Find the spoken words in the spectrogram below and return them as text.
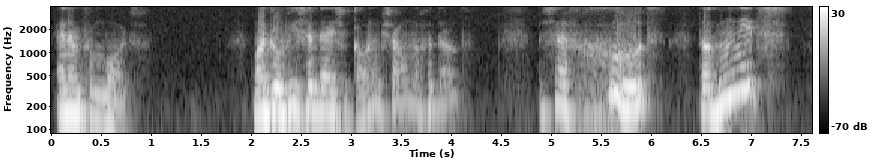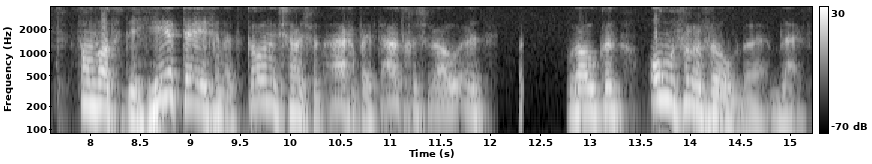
En hem vermoord. Maar door wie zijn deze koningszonen gedood? Besef goed dat niets van wat de Heer tegen het koningshuis van Agap heeft uitgesproken onvervuld blijft.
